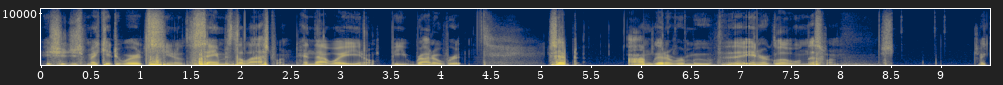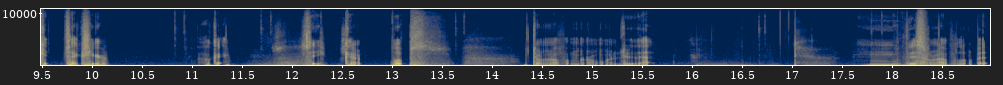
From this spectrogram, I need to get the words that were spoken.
It should just make it to where it's, you know, the same as the last one. And that way, you know, be right over it. Except, I'm going to remove the inner glow on this one. Just make it sexier. Okay. See, kind of, whoops. Don't know if I'm going to want to do that. Move this one up a little bit.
